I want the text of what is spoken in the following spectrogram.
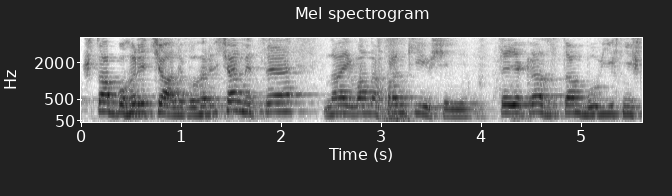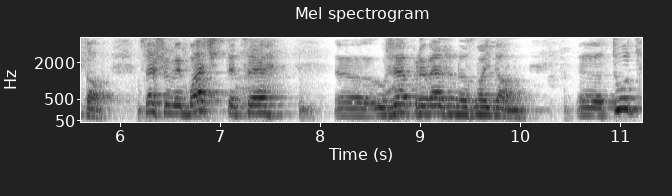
штаб Богорячани. Богорячани це на Івано-Франківщині. Це якраз там був їхній штаб. Все, що ви бачите, це е, вже привезено з Майдану. Е, тут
